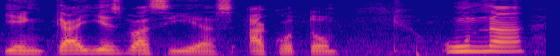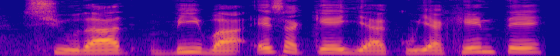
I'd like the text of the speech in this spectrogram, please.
y en calles vacías, acotó. Una ciudad viva es aquella cuya gente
